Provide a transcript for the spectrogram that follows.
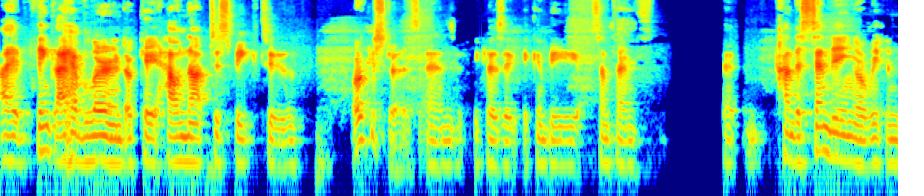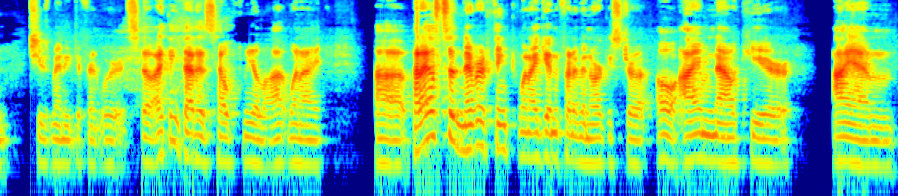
I, I think I have learned okay how not to speak to orchestras, and because it, it can be sometimes uh, condescending, or we can choose many different words. So I think that has helped me a lot when I uh, but I also never think when I get in front of an orchestra, oh, I'm now here. I am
